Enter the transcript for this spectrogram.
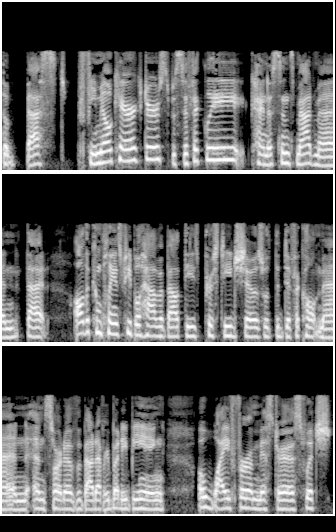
the best female characters, specifically, kind of since Mad Men, that all the complaints people have about these prestige shows with the difficult men and sort of about everybody being a wife or a mistress, which,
